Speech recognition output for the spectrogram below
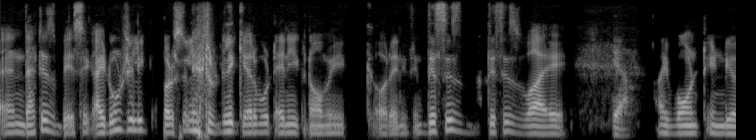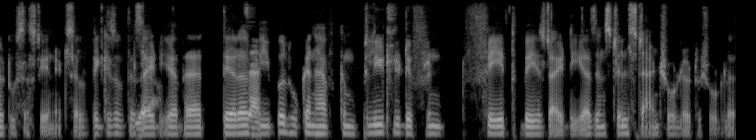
and that is basic. I don't really personally I don't really care about any economic or anything. This is this is why yeah I want India to sustain itself because of this Yeah, idea that there are exactly, people who can have completely different faith-based ideas and still stand shoulder to shoulder.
